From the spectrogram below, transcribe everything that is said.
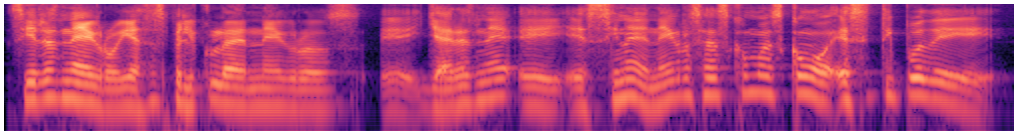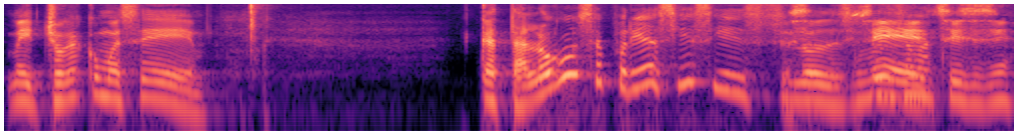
Si eres negro y haces película de negros, eh, ya eres eh, es cine de negros, ¿sabes cómo? Es como ese tipo de... Me choca como ese... ¿Catálogo se podría decir? Si, lo decimos sí, sí, sí, sí.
